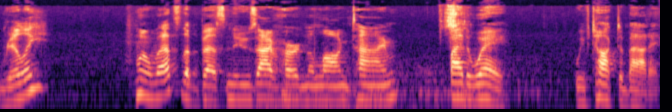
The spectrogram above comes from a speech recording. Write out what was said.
Really? Well, that's the best news I've heard in a long time. By the way, we've talked about it,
